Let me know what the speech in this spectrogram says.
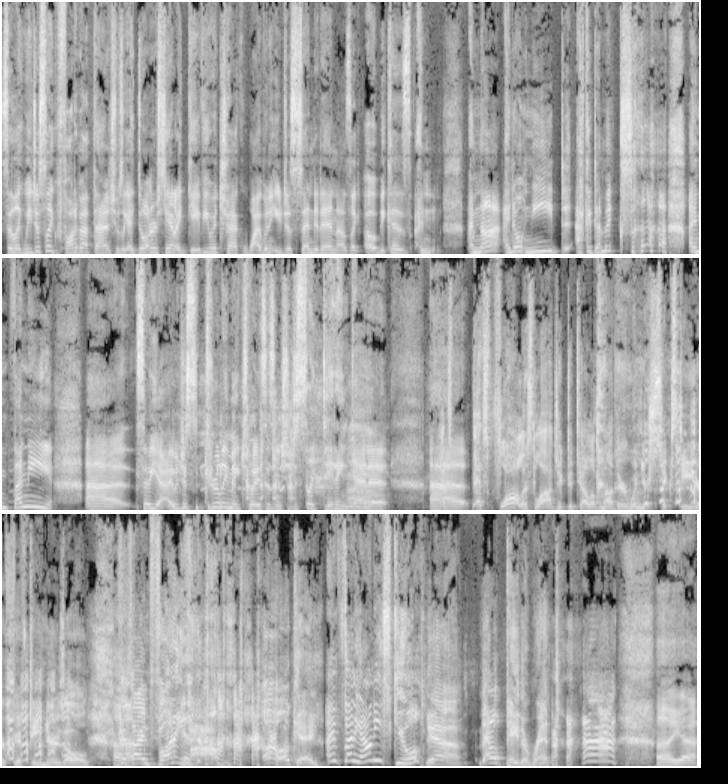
So like we just like fought about that. And she was like, "I don't understand. I gave you a check. Why wouldn't you just send it in?" And I was like, "Oh, because I'm I'm not. I don't need academics. I'm funny." Uh, so yeah, I would just truly make choices, and she just like didn't get it. Uh, That's flawless logic to tell a mother when you're 16 or 15 years old. Because Uh-huh. I'm funny, mom. oh, okay. I'm funny. I don't need school. Yeah, that'll pay the rent. Oh yeah.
